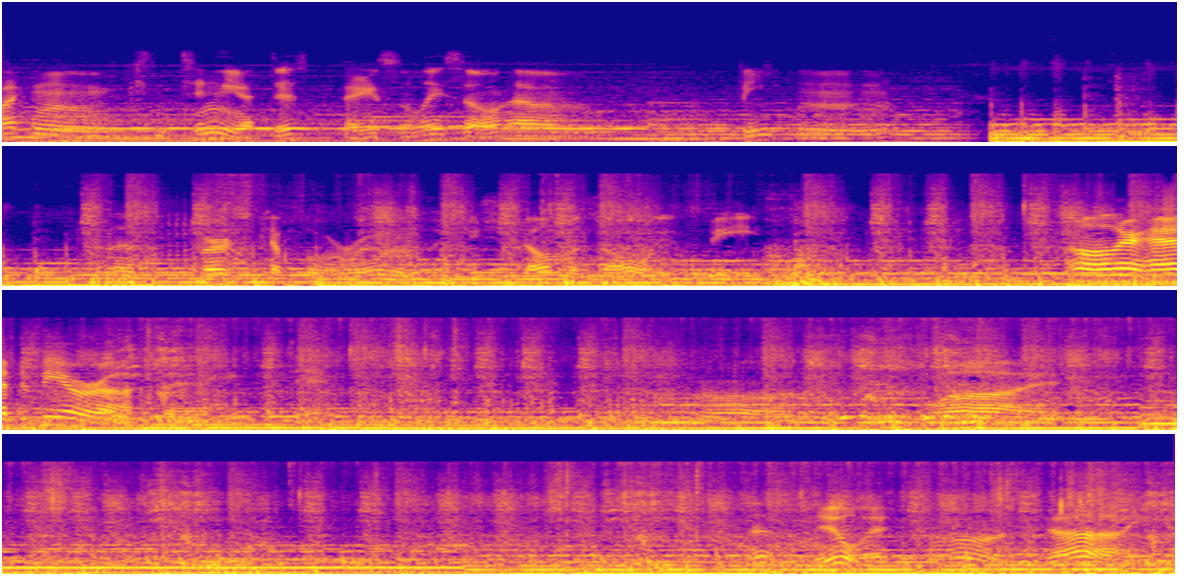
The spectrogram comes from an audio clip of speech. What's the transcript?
I can continue at this pace, at least I'll have beaten the first couple of rooms that you should almost always beat. Oh, there had to be a rock there. Oh, why? Let's do it. Oh, God.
